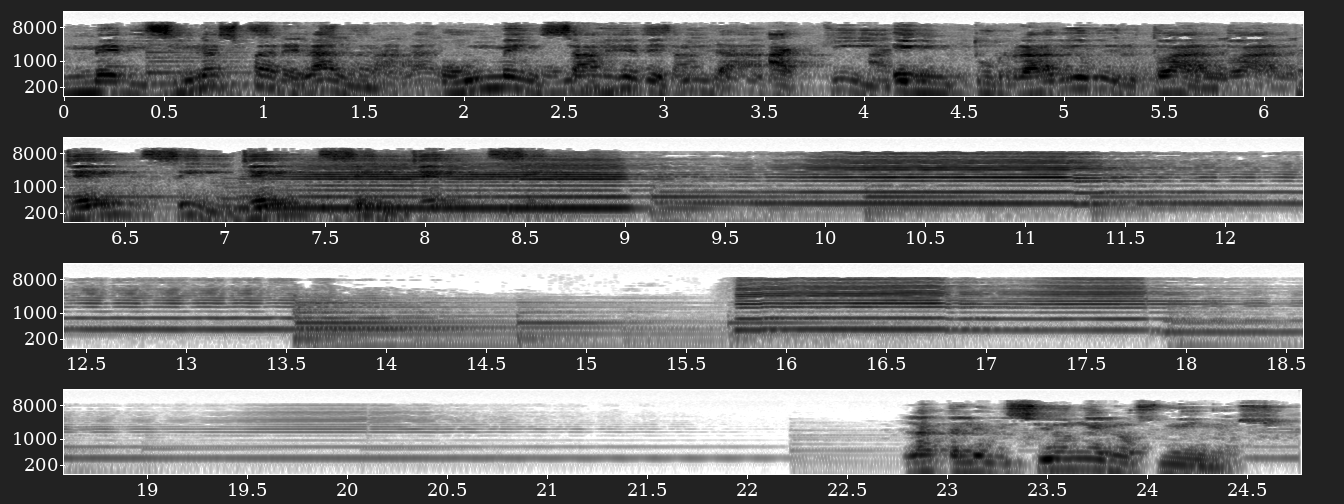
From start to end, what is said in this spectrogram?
Medicinas para el alma, un mensaje de vida aquí en tu radio virtual. JC, JC, JC. La televisión en los niños.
